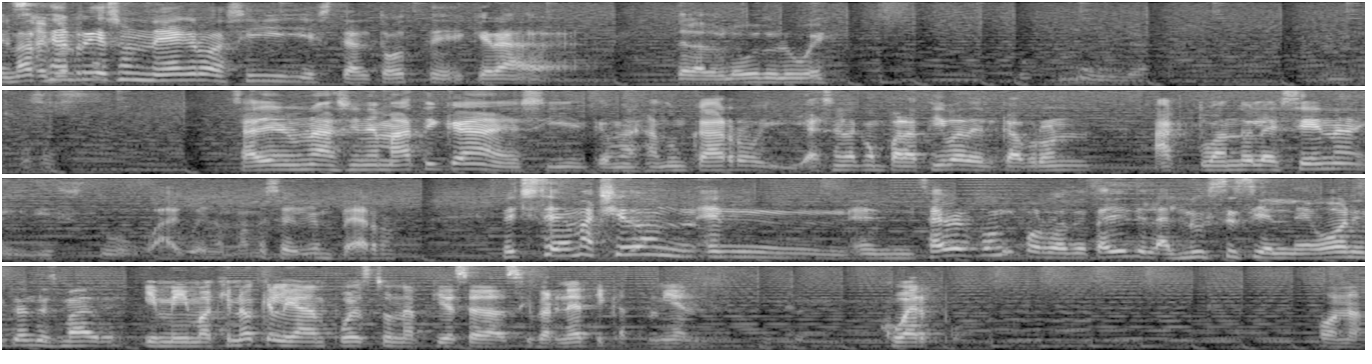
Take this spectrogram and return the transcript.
El Cyberpunk- Henry es un negro así, este altote, que era de la WWE. Entonces, sale en una cinemática, así, manejando un carro y hacen la comparativa del cabrón actuando la escena y dices tú, guay, güey, no mames, se ve bien perro. De hecho, se ve más chido en, en- en Cyberpunk por los detalles de las luces y el neón y todo el desmadre. Y me imagino que le han puesto una pieza cibernética también. Cuerpo. ¿O no?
